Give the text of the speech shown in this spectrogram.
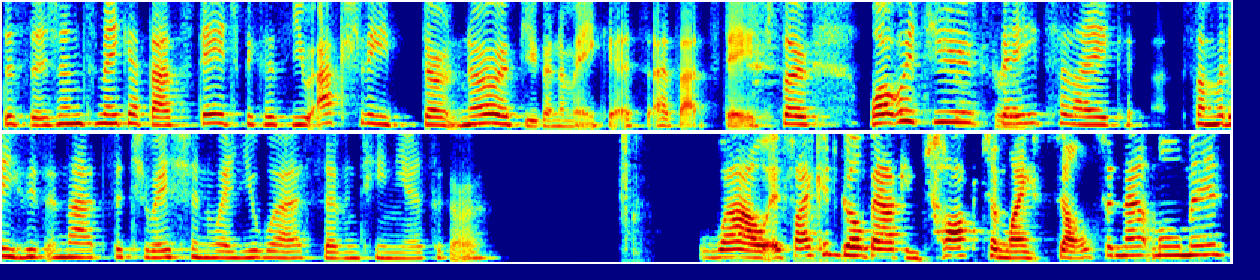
decision to make at that stage because you actually don't know if you're going to make it at that stage. So what would you so say to like somebody who's in that situation where you were 17 years ago? Wow, if I could go back and talk to myself in that moment,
